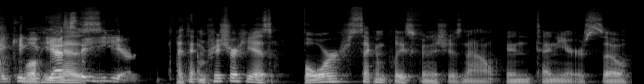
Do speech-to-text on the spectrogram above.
and can well, you guess has, the year I think I'm pretty sure he has four second place finishes now in ten years. So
